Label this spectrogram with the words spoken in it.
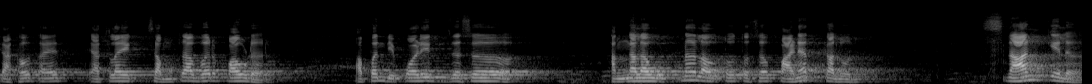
दाखवत आहेत. त्यातला एक चमचाभर पावडर आपण दिपावळीत जसं अंगाला उठणं लावतो तसं पाण्यात घालून स्नान केलं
